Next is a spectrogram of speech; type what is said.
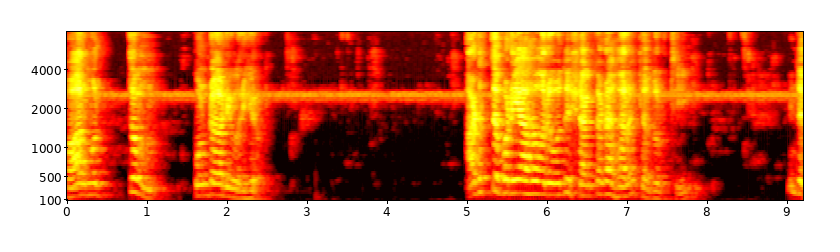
பார்மொத்தம் கொண்டாடி வருகிறோம். அடுத்தபடியாக வருவது சங்கடஹர சதுர்த்தி. இந்த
